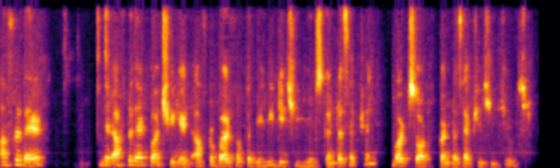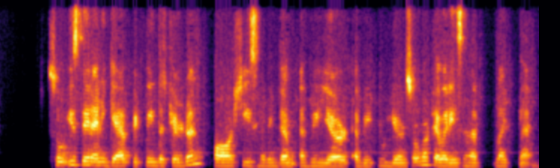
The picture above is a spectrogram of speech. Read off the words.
After that, that after that what she did after birth of the baby did she use contraception what sort of contraception she used so is there any gap between the children or she's having them every year every two years or whatever is her life plan?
